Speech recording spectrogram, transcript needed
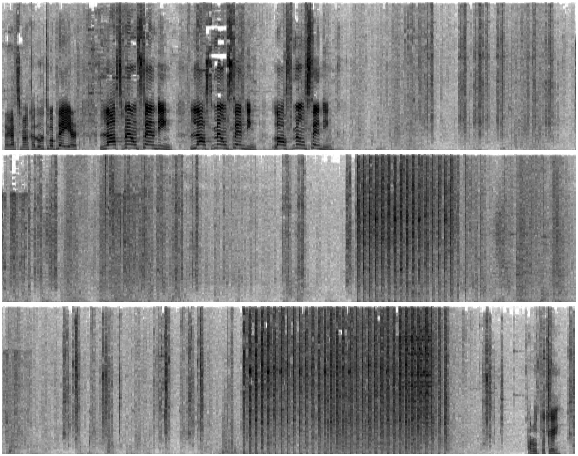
Ragazzi, manca l'ultimo player. Last man standing. Last man standing. Last man standing. Fa rotto, ok.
